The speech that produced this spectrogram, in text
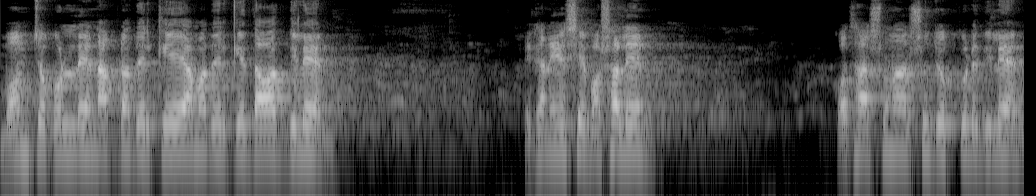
মঞ্চ করলেন, আপনাদেরকে, আমাদেরকে দাওয়াত দিলেন। এখানে এসে বসালেন। কথা শোনার সুযোগ করে দিলেন।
